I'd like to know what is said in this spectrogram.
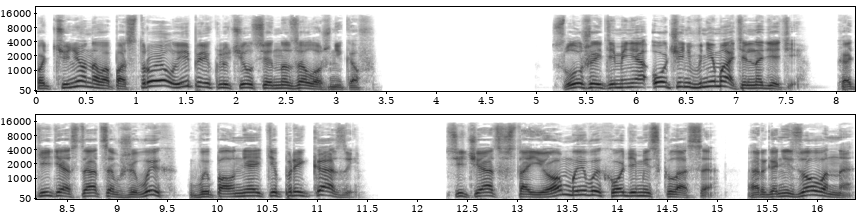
Подчиненного построил и переключился на заложников. «Слушайте меня очень внимательно, дети. Хотите остаться в живых? Выполняйте приказы. Сейчас встаем и выходим из класса. Организованно,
